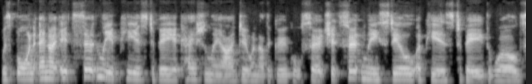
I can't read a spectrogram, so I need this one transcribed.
was born, and it certainly appears to be. Occasionally, I do another Google search. It certainly still appears to be the world's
